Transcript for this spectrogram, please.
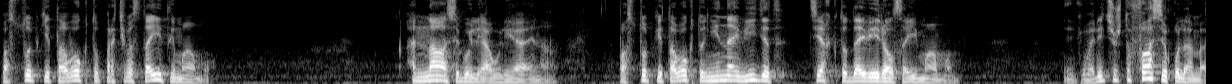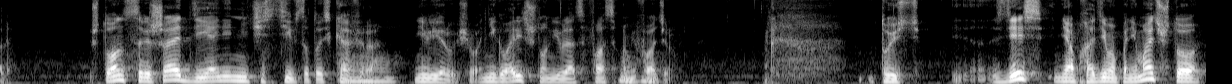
Поступки того, кто противостоит имаму. Аннасибу ли аулияина. Поступки того, кто ненавидит тех, кто доверился имамам. И говорите, что фасикуль амаль что он совершает деяние нечестивца, то есть кафира, uh-huh. неверующего. Не говорит, что он является фасиком uh-huh. и фаджиром. То есть здесь необходимо понимать, что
